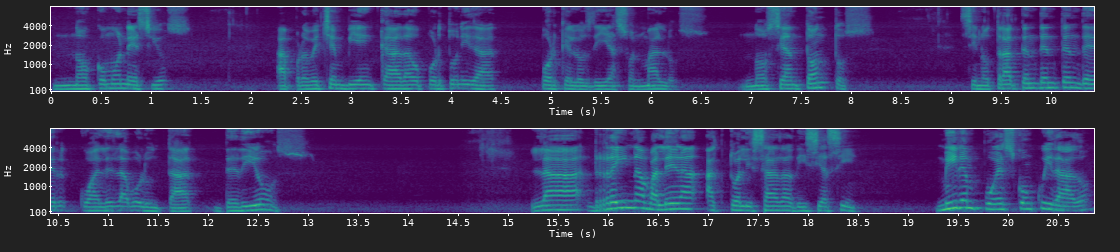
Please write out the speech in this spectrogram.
no como necios, aprovechen bien cada oportunidad porque los días son malos. No sean tontos, sino traten de entender cuál es la voluntad de Dios. La Reina Valera actualizada dice así, miren pues con cuidado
